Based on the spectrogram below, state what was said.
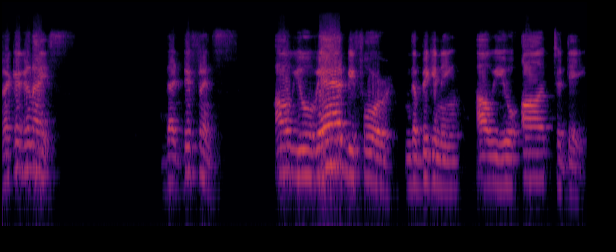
Recognize the difference, how you were before in the beginning, how you are today.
